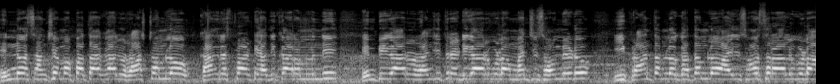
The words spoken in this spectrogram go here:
ఎన్నో సంక్షేమ పథకాలు రాష్ట్రంలో కాంగ్రెస్ పార్టీ అధికారంలో ఉంది. ఎంపీ గారు రంజిత్ రెడ్డి గారు కూడా మంచి సౌమ్యుడు. ఈ ప్రాంతంలో గతంలో ఐదు సంవత్సరాలు కూడా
